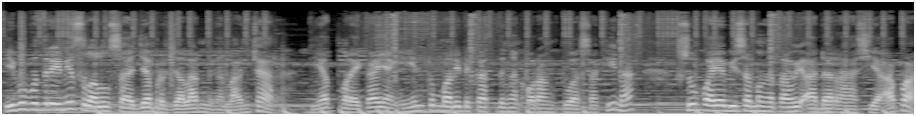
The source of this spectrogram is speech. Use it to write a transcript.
Ibu putri ini selalu saja berjalan dengan lancar. Niat mereka yang ingin kembali dekat dengan orang tua Sakinah supaya bisa mengetahui ada rahasia apa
